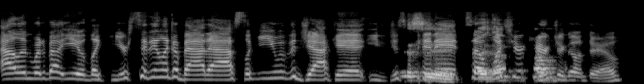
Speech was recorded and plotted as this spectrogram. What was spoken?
Allen, what about you? Like you're sitting like a badass, look at you with a jacket, you just That's did it. it. So I, what's your character I, going through?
